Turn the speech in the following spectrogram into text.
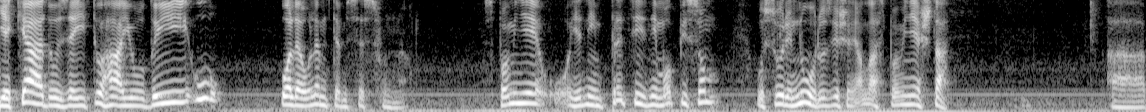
يكاد زيتها يضيء ولو لم تمسسه النار spominje jednim preciznim opisom u suri Nur uzvišeni Allah spominje šta? A,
